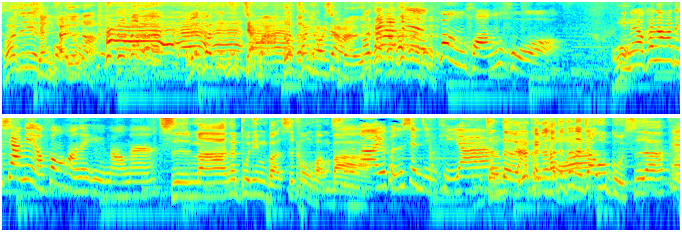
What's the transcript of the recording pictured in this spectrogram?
我要是叶子想管人啊！我要靠这只讲嘛。我参考一下嘛。我猜它是凤凰火。哇你们有看到它的下面有凤凰的羽毛吗？是吗？那不一定吧，是凤凰吧？是？吗？有可能是陷阱题呀。真的，有可能它就真的叫乌骨丝啊，真的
